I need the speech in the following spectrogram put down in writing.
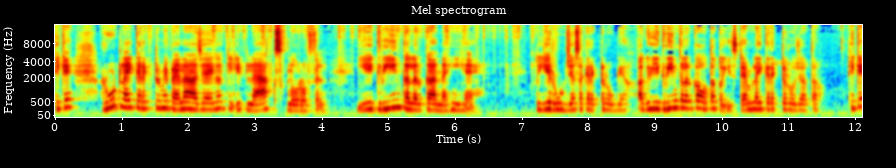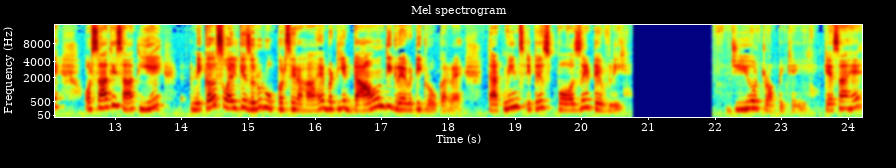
ठीक है? रूट लाइक करेक्टर में पहला आ जाएगा कि इट लैक्स क्लोरोफिल ये ग्रीन कलर का नहीं है। तो ये रूट जैसा करेक्टर हो गया। अगर ये ग्रीन कलर का होता तो ये स्टेम लाइक करेक्टर हो जाता। ठीक है? और साथ ही साथ ये निकल सॉइल के ज़रूर ऊपर से रहा है बट ये डाउन दी ग्रेविटी ग्रो कर रहा है। That means it is positively geotropic है ये। कैसा है?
